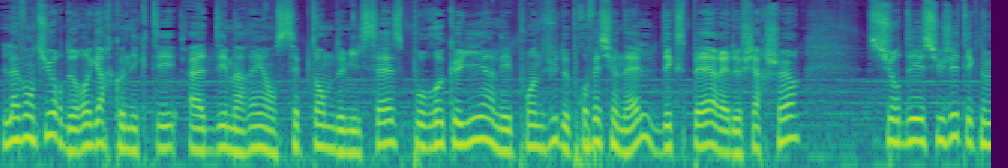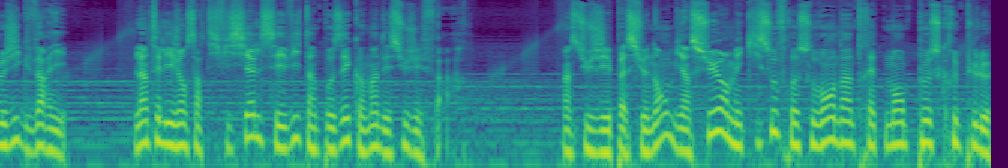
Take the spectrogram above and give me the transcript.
L'aventure de Regard Connecté a démarré en septembre 2016 pour recueillir les points de vue de professionnels, d'experts et de chercheurs sur des sujets technologiques variés. L'intelligence artificielle s'est vite imposée comme un des sujets phares. Un sujet passionnant, bien sûr, mais qui souffre souvent d'un traitement peu scrupuleux.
